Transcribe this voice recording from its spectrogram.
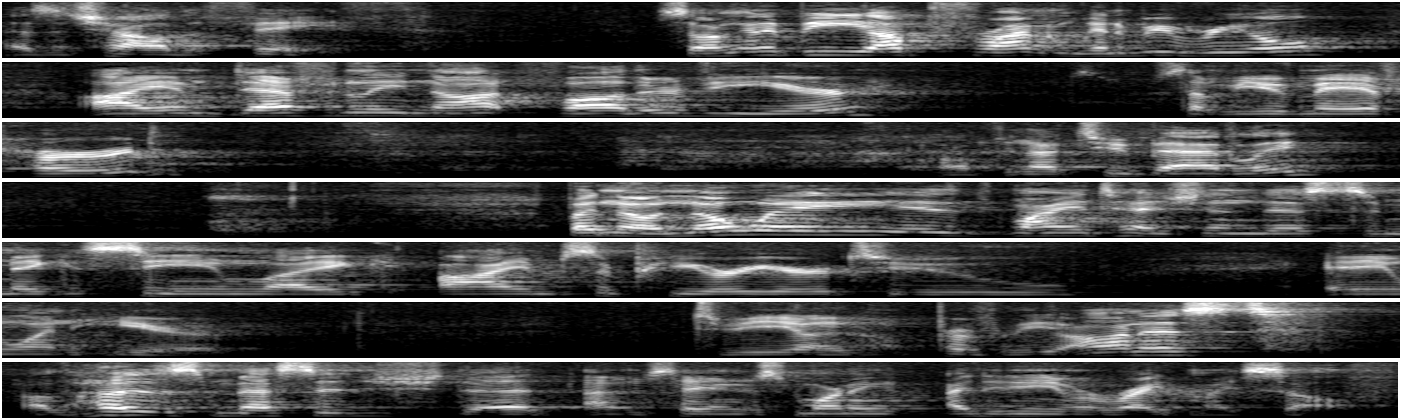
as a child of faith. So I'm going to be upfront, I'm going to be real. I am definitely not Father of the Year. Some of you may have heard. Hopefully, not too badly. But no, no way is my intention in this to make it seem like I'm superior to anyone here. To be uh, perfectly honest, a lot of this message that I'm saying this morning, I didn't even write myself.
